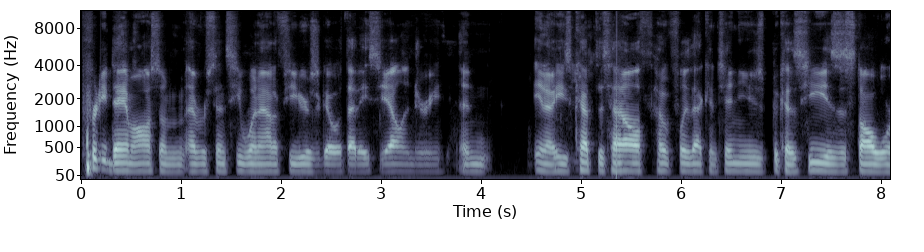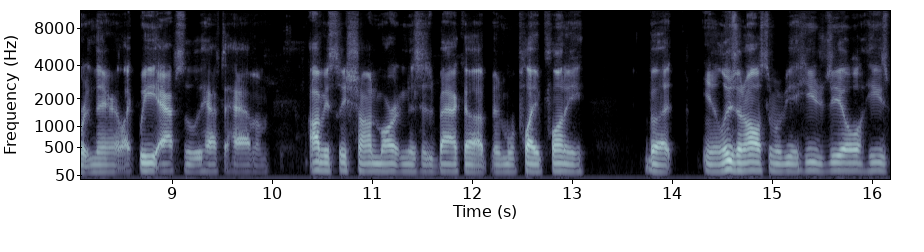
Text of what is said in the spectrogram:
pretty damn awesome ever since he went out a few years ago with that ACL injury, and you know he's kept his health. Hopefully that continues because he is a stalwart in there. Like we absolutely have to have him. Obviously, Sean Martin is his backup and will play plenty, but you know losing Alston would be a huge deal. He's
